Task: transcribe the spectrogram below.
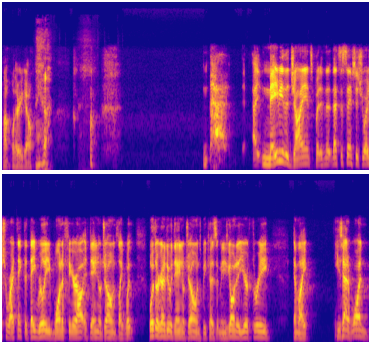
Oh, well, there you go. Yeah, I, maybe the Giants, but in- that's the same situation where I think that they really want to figure out if Daniel Jones, like what what they're going to do with Daniel Jones, because I mean he's going to year three, and like he's had one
